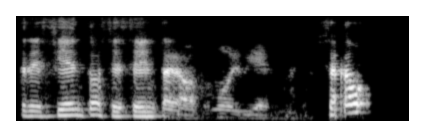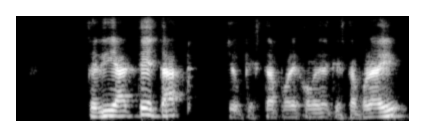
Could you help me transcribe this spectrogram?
360 grados. Muy bien. ¿Se acabó? Sería teta, que está por ahí, joven, que está por ahí.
